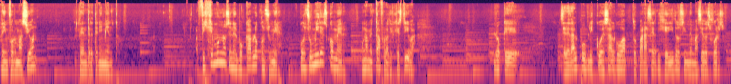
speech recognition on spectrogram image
de información, de entretenimiento. Fijémonos en el vocablo consumir. Consumir es comer, una metáfora digestiva. Lo que se le da al público es algo apto para ser digerido sin demasiado esfuerzo.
